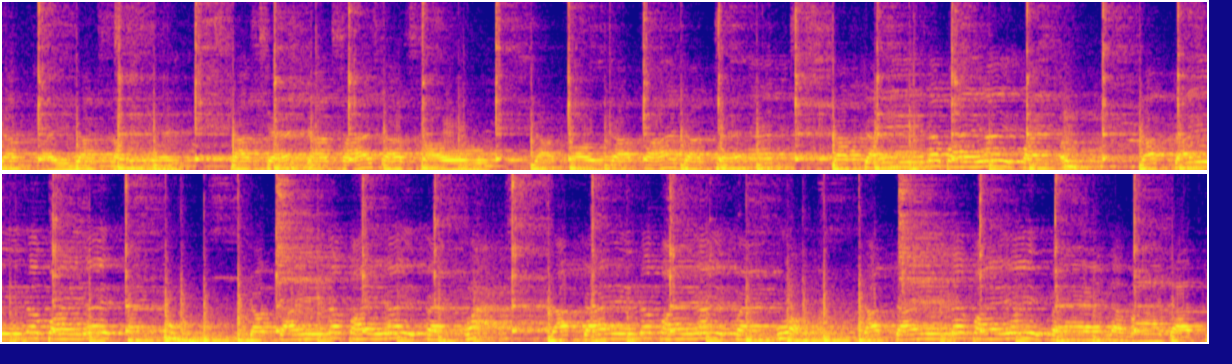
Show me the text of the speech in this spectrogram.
จับใจจับใจจับ แขนจับขาจับเข่าจับเข่าจับขาจับแขนจับใจแล้วไปให้แปะจับใจแล้วไปให้แปะจับใจแล้วไปให้แปะว่าจับใจแล้วไปให้แปะพวกจับใจแล้วไปให้แปะแล้วมาจับแข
